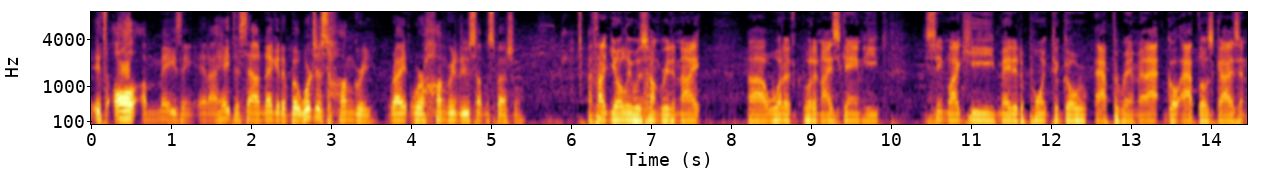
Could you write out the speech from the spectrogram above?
It's all amazing. And I hate to sound negative, but we're just hungry, right? We're hungry to do something special. I thought Yoeli was hungry tonight. Uh, what a what a nice game. He seemed like he made it a point to go at the rim and at, go at those guys. And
